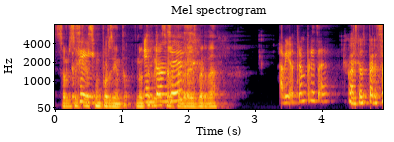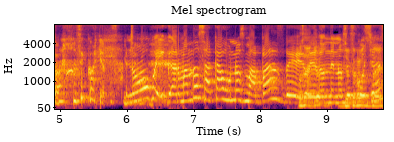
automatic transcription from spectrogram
Solo sé Sí. que es un por ciento. No te rías, Entonces- Alejandra, es verdad. Había otra empresa. ¿Cuántas personas en Corea te escuchan? No, güey, Armando saca unos mapas de, O sea, de yo- donde nos escuchan.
